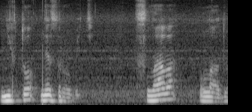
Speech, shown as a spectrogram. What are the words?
ніхто не зробить. Слава ладу!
